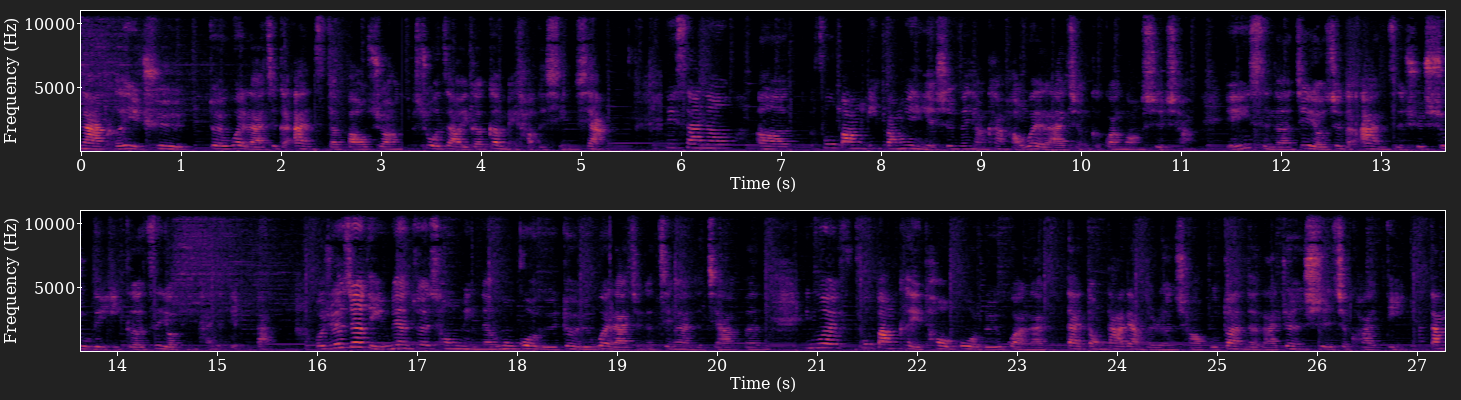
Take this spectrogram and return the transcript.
那可以去对未来这个案子的包装塑造一个更美好的形象；第三呢，呃。富邦一方面也是非常看好未来整个观光市场，也因此呢，借由这个案子去树立一个自由品牌的典范。我觉得这里面最聪明的莫过于对于未来整个建案的加分，因为富邦可以透过旅馆来带动大量的人潮，不断的来认识这块地。当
